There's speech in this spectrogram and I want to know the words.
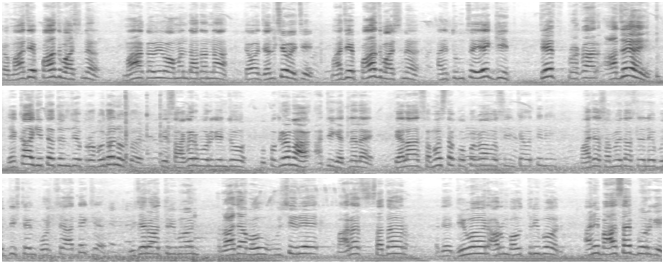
का माझे पाच भाषणं महाकवी वामनदादांना तेव्हा जलसे व्हायचे. माझे पाच भाषणं आणि तुमचं एक गीत तेच प्रकार आजही आहे एका गीतातून जे प्रबोधन होतं ते सागर बोरगेन जो उपक्रम हा- हाती घेतलेला आहे त्याला समस्त कोपरगाववासींच्या वतीने माझ्या समेत असलेले बुद्धिस्ट यंग फोर्सचे अध्यक्ष विजयराव त्रिभुवन राजाभाऊ उशिरे भारत सदर धिवर अरुणभाऊ त्रिभुवन आणि बाळासाहेब बोरगे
